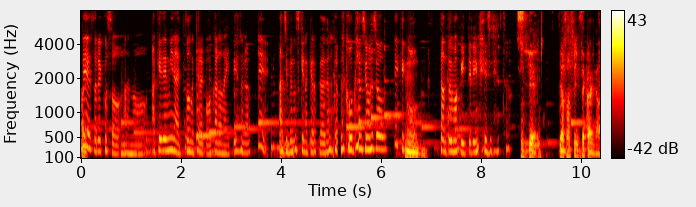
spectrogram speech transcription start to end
ーで、それこそ、あの、開けてみないとどのキャラかわからないっていうのがあって、あ、自分の好きなキャラクターじゃなかったら交換しましょうって結構、ちゃんとうまくいってるイメージでした。すげえ優しい世界だ。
